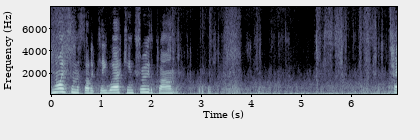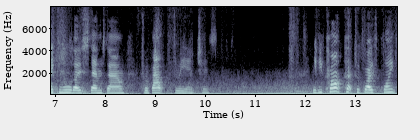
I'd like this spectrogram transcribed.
Nice and methodically working through the plant. Taking all those stems down to about three inches. If you can't cut to a growth point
